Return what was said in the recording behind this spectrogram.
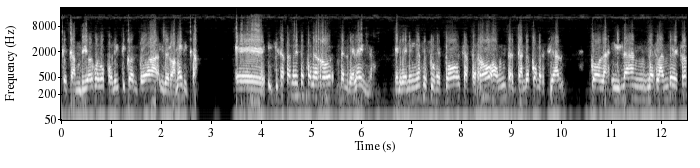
que cambió el juego político en toda Iberoamérica. Eh, y quizás también ese fue el error del veleño. El veleño se sujetó y se aferró a un intercambio comercial con las islas neerlandesas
